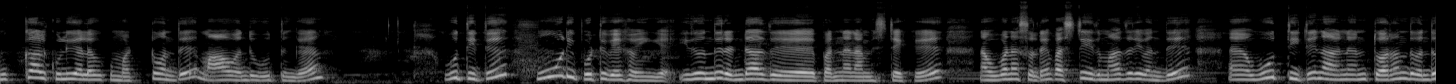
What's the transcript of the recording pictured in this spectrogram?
முக்கால் குழி அளவுக்கு மட்டும் வந்து மாவு வந்து ஊற்றுங்க ஊற்றிட்டு மூடி போட்டு வேக வைங்க. இது வந்து ரெண்டாவது பண்ண நான் மிஸ்டேக்கு நான் ஒவ்வொன்றா சொல்கிறேன் ஃபஸ்ட்டு இது மாதிரி வந்து ஊற்றிட்டு நான் என்னென்னு திறந்து வந்து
